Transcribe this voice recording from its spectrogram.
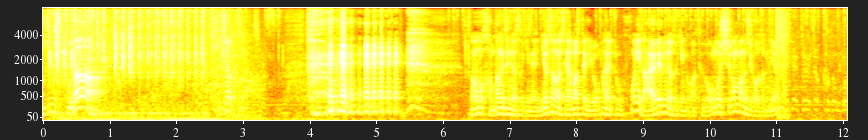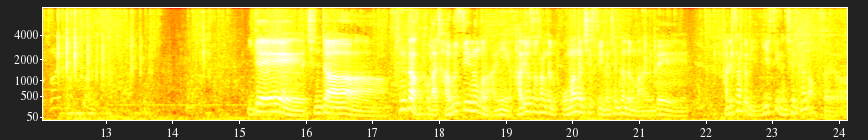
뒤지고 싶구나. 뒤져 그냥. 너무 건방진 녀석이네. 이 녀석은 제가 봤을 때 이번 판에 좀 혼이 나야 되는 녀석인 것 같아. 너무 시건방지거든요. 이게 진짜 킨드가 더날 잡을 수 있는 건 아니에요. 다리우스 상대로 도망을 칠 수 있는 챔피언들은 많은데 다리우스 상대로 이길 수 있는 챔피언은 없어요.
